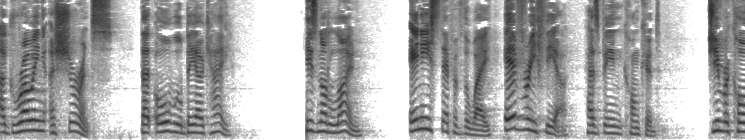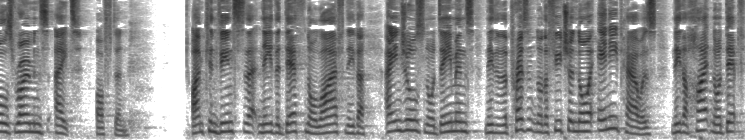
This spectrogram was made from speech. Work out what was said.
a growing assurance that all will be okay. He's not alone. Any step of the way, every fear has been conquered. Jim recalls Romans 8 often. I'm convinced that neither death nor life, neither angels nor demons, neither the present nor the future, nor any powers, neither height nor depth,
